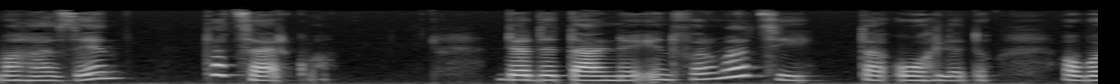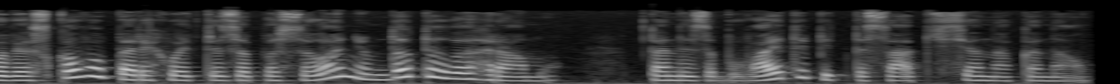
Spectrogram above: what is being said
магазин та церква. Для детальної інформації та огляду обов'язково переходьте за посиланням до телеграму та не забувайте підписатися на канал.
